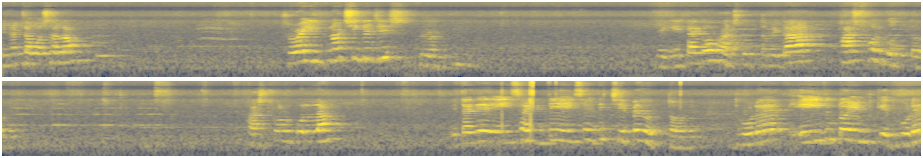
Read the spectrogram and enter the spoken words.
এখানটা বসালাম। সবাই ইটনট শিখেছিস? এটাকেও ভাঁজ করতে হবে। এটা ফার্স্ট ফোল্ড করতে হবে। ফার্স্ট করলাম, এটাকে এই সাইড দিয়ে এই সাইড দিয়ে চেপে ধরতে হবে। ধরে এই দুটো এন্ডকে ধরে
